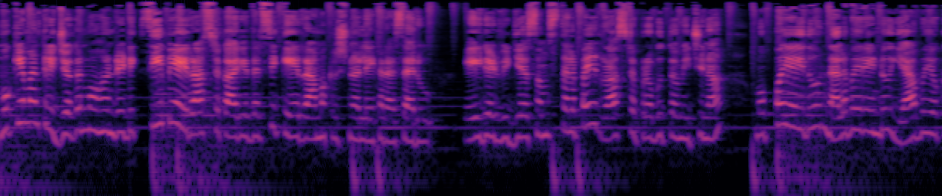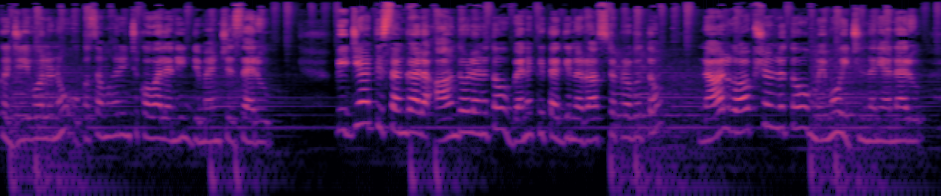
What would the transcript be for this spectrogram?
ముఖ్యమంత్రి జగన్మోహన్ రెడ్డి సిపిఐ రాష్ట్ర కార్యదర్శి కె. రామకృష్ణ లేఖ రాశారు. ఎయిడెడ్ విద్యా సంస్థలపై రాష్ట్ర ప్రభుత్వం ఇచ్చిన ముప్పై ఐదు నలభై రెండు యాభై ఒక్క జీవోలను ఉపసంహరించుకోవాలని డిమాండ్ చేశారు. విద్యార్థి సంఘాల ఆందోళనతో వెనక్కి తగ్గిన రాష్ట్ర ప్రభుత్వం నాలుగు ఆప్షన్లతో మెమో ఇచ్చిందని అన్నారు.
